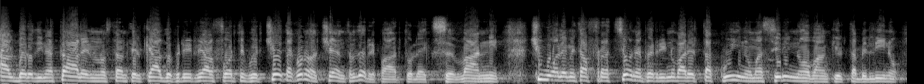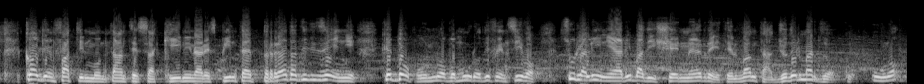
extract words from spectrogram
Albero di Natale, nonostante il caldo per il Real Forte Querceta, con al centro del reparto l'ex Vanni. Ci vuole metà frazione per rinnovare il taccuino, ma si rinnova anche il tabellino. Coglie infatti il montante Sacchini, la respinta è preda di disegni, che dopo un nuovo muro difensivo sulla linea ribadisce in rete il vantaggio del Marzocco 1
